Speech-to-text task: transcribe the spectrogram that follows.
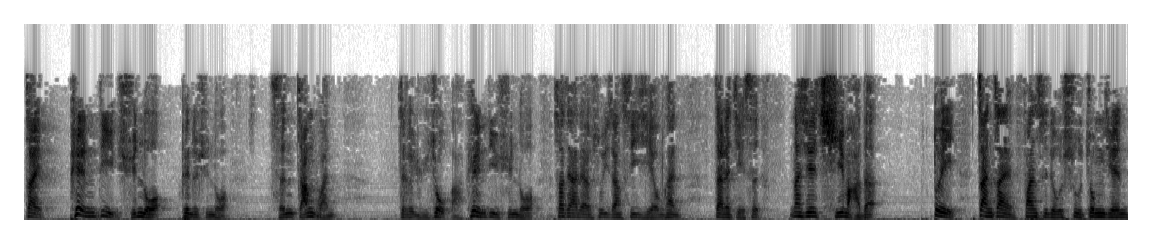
在遍地巡逻，遍地巡逻，神掌管这个宇宙啊，遍地巡逻。撒迦利亚书一章十一节，我们看再来解释那些骑马的对站在番石榴树中间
